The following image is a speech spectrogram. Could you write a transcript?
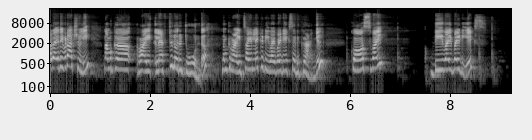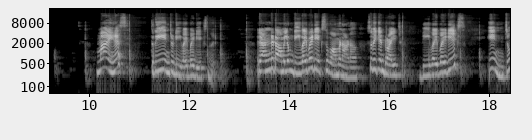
അതായത് ഇവിടെ ആക്ച്വലി നമുക്ക് റൈറ്റ് ലെഫ്റ്റിൽ ഒരു ടു ഉണ്ട്. നമുക്ക് റൈറ്റ് സൈഡിലേക്ക് d y by d x എടുക്കുകയാണെങ്കിൽ cos y d y by d x minus three into d y by d x എന്ന് വരും. രണ്ട് ടേമിലും d y by d x common ആണ്. So we can write d y by d x into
